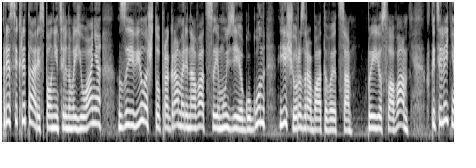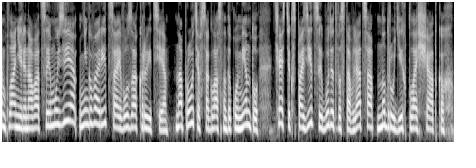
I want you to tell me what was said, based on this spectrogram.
Пресс-секретарь исполнительного юаня заявила, что программа реновации музея Гугун еще разрабатывается. По ее словам, в пятилетнем плане реновации музея не говорится о его закрытии. Напротив, согласно документу, часть экспозиции будет выставляться на других площадках.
